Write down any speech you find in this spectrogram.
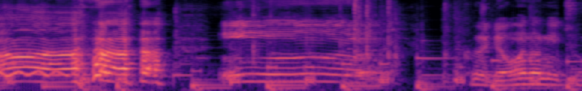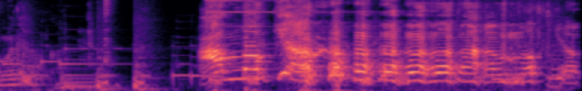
아, 이, 그, 령원 언니 주문해볼까? 안 먹혀! 안 먹혀.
